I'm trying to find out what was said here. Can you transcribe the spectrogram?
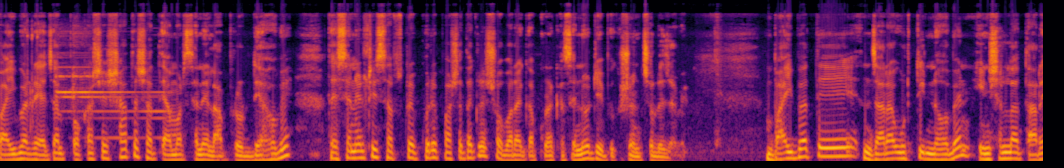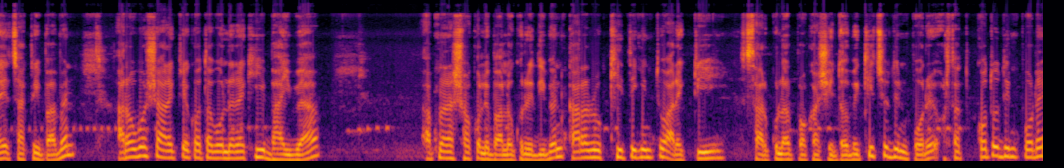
বাইবার রেজাল্ট প্রকাশের সাথে সাথে আমার চ্যানেল আপলোড দেওয়া হবে। তাই চ্যানেলটি সাবস্ক্রাইব করে পাশে থাকলে সবার আগে আপনার কাছে নোটিফিকেশন চলে যাবে। বাইবাতে যারা উত্তীর্ণ হবেন, ইনশাল্লাহ তারাই চাকরি পাবেন। আর অবশ্যই আরেকটি কথা বলে রাখি ভাইবা আপনারা সকলে ভালো করে দিবেন। কারারক্ষীতে কিন্তু আরেকটি সার্কুলার প্রকাশিত হবে কিছুদিন পরে। অর্থাৎ কতদিন পরে?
